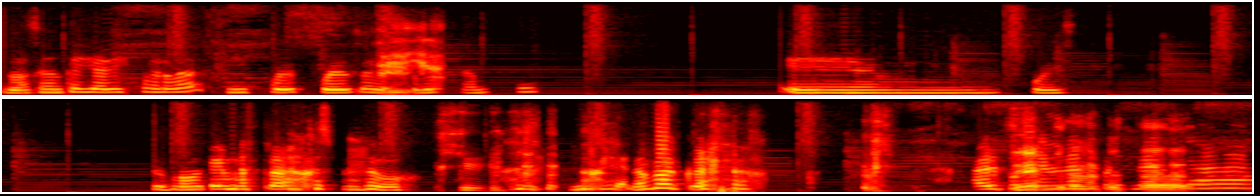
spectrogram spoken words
Docente ya dijo, ¿verdad? Sí, puedes, puedes ser docente. Em, pues Supongo que hay más trabajos, pero no, ya no me acuerdo. el, primer día,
